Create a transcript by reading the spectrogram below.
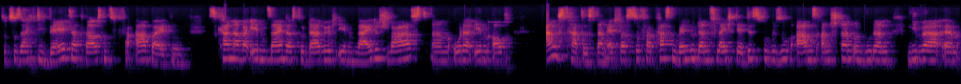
sozusagen die Welt da draußen zu verarbeiten. Es kann aber eben sein, dass du dadurch eben neidisch warst ähm, oder eben auch Angst hattest, dann etwas zu verpassen, wenn du dann vielleicht der Disco-Besuch abends anstand und du dann lieber ähm,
